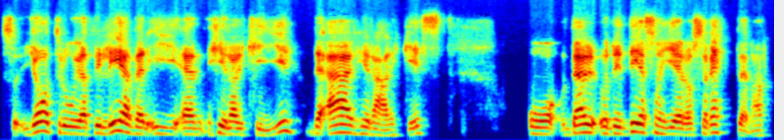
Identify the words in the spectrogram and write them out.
Så jag tror ju att vi lever i en hierarki. Det är hierarkiskt. Och, där, och det är det som ger oss rätten att,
